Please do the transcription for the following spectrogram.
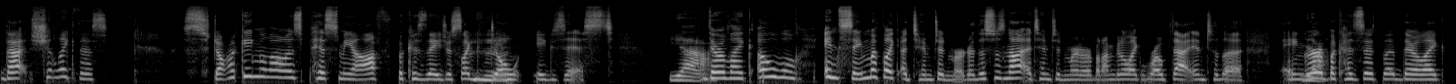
that shit like this. Stalking laws piss me off because they just like Mhm. don't exist. Yeah. They're like, oh well, and same with like attempted murder. This was not attempted murder, but I'm gonna like rope that into the anger Yeah. because they're, they're like,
